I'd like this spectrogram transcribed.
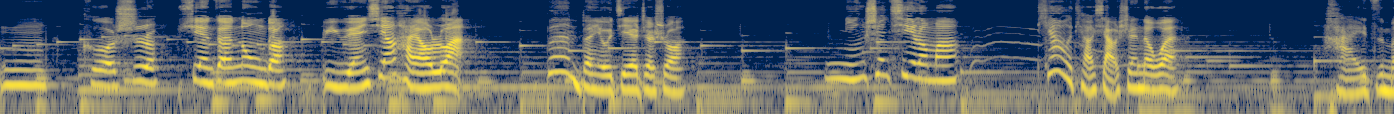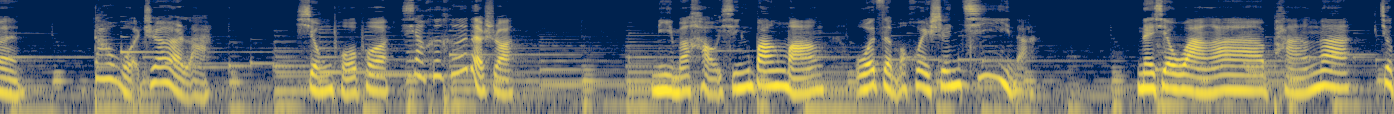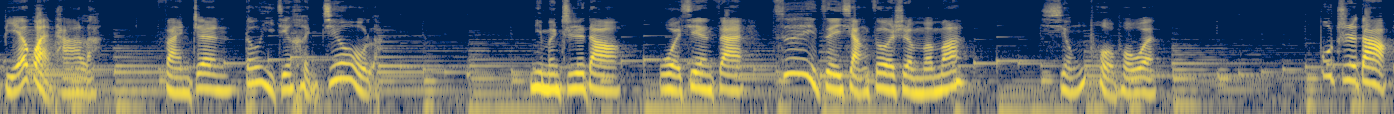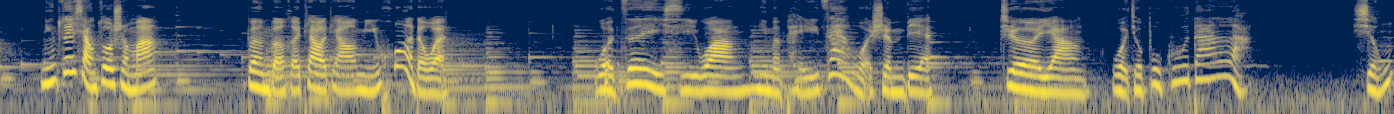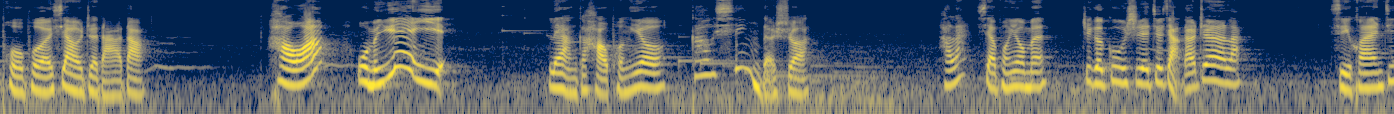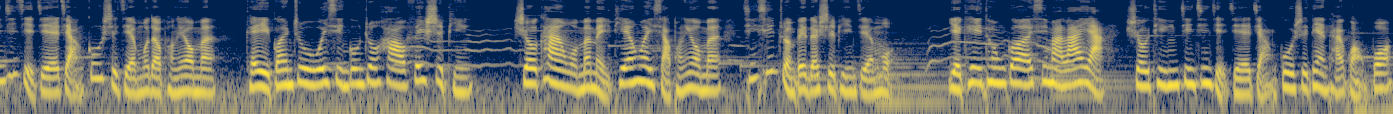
嗯。”可是现在弄得比原先还要乱，笨笨又接着说：“您生气了吗？”跳跳小声的问。孩子们，到我这儿来。熊婆婆笑呵呵的说：“你们好心帮忙，我怎么会生气呢？那些碗啊盘啊，就别管它了。”反正都已经很旧了。你们知道我现在最最想做什么吗？熊婆婆问。不知道，您最想做什么？笨笨和跳跳迷惑地问。我最希望你们陪在我身边，这样我就不孤单了。熊婆婆笑着答道：“好啊。”我们愿意，两个好朋友高兴地说：“好了，小朋友们，这个故事就讲到这儿了。喜欢晶晶姐姐讲故事节目的朋友们，可以关注微信公众号‘飞视频’，收看我们每天为小朋友们精心准备的视频节目。也可以通过喜马拉雅收听晶晶姐姐讲故事电台广播。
